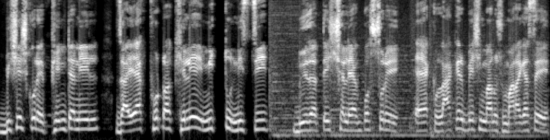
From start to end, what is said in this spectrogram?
বিশেষ করে ফিন্টানিল, যা এক ফোঁটা খেলেই মৃত্যু নিশ্চিত। দু হাজার তেইশ সালে এক বছরে এক লাখের বেশি মানুষ মারা গেছে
